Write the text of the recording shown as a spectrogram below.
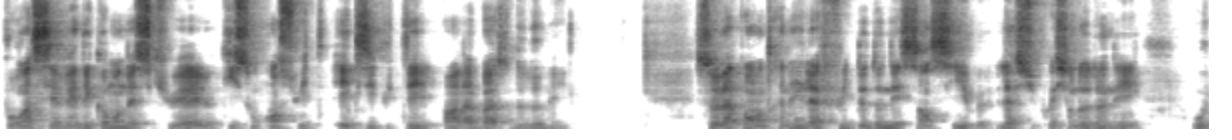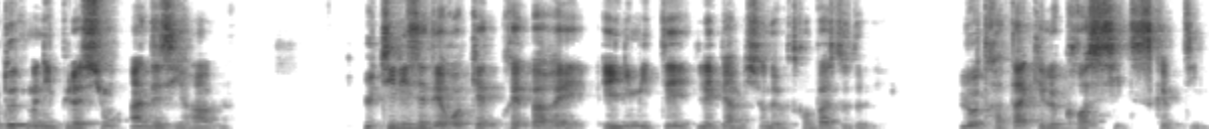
pour insérer des commandes SQL qui sont ensuite exécutées par la base de données. Cela peut entraîner la fuite de données sensibles, la suppression de données ou d'autres manipulations indésirables. Utilisez des requêtes préparées et limitez les permissions de votre base de données. L'autre attaque est le cross-site scripting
